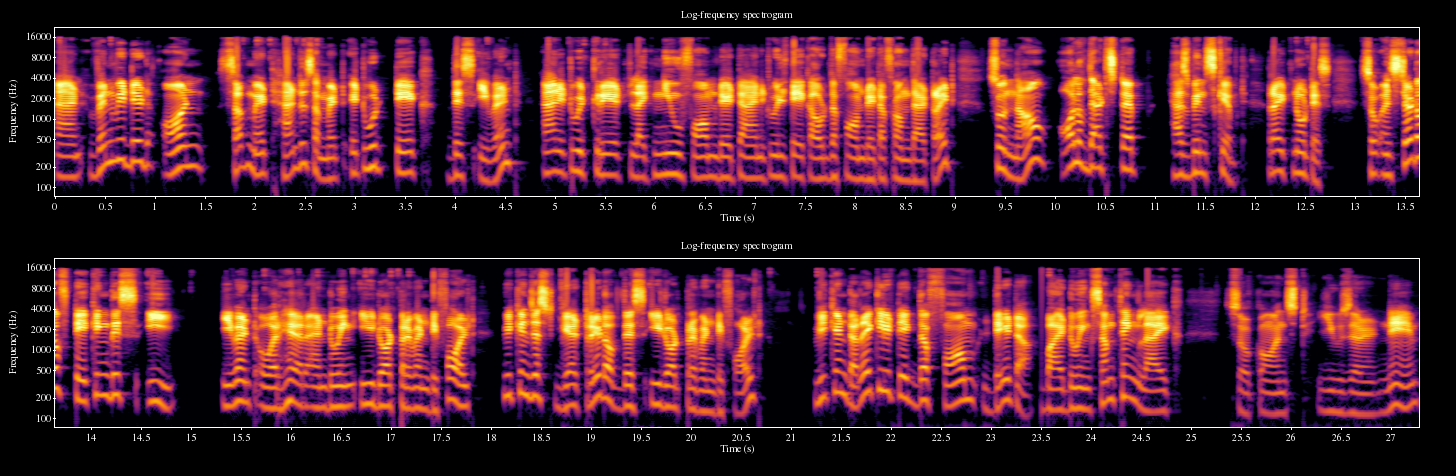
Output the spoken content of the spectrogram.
And when we did on submit, handle submit, it would take this event and it would create like new form data and it will take out the form data from that, right? So now all of that step has been skipped, right? Notice. So instead of taking this E event over here and doing E dot prevent default, we can just get rid of this E dot prevent default. We can directly take the form data by doing something like so const username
